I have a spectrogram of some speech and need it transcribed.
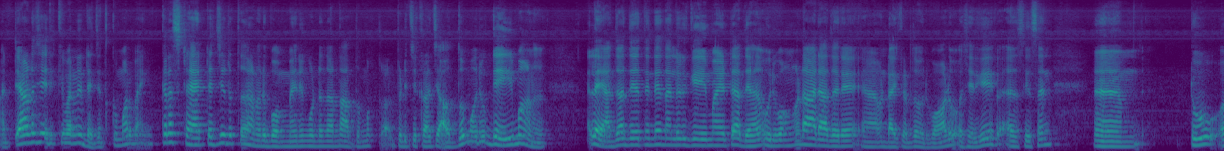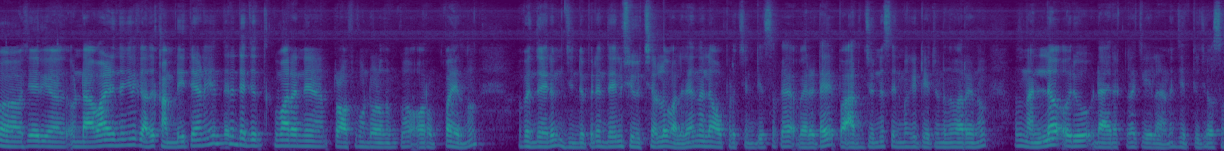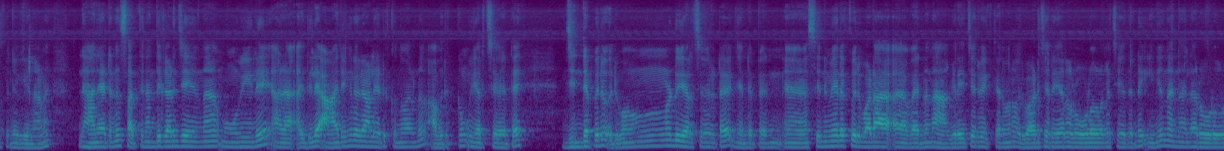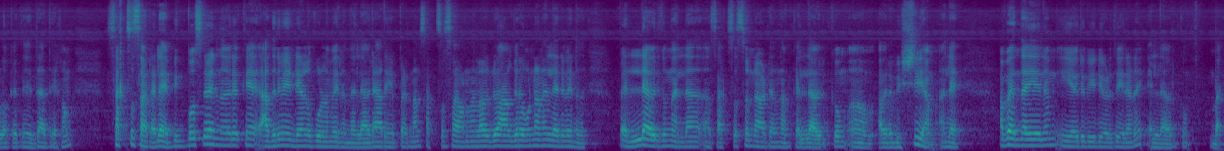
മറ്റേ ആൾ ശരിക്കും പറഞ്ഞു രജത് കുമാർ ഭയങ്കര സ്ട്രാറ്റജി എടുത്തതാണ്. ഒരു ബൊമ്മേനും കൊണ്ട് നടന്ന് അതും പിടിച്ച് കളിച്ച് അതും ഒരു ഗെയിമാണ് അല്ലേ? അത് അദ്ദേഹത്തിന്റെ നല്ലൊരു ഗെയിമായിട്ട് അദ്ദേഹം ഒരുപാട് ആരാധകരെ ഉണ്ടാക്കിയെടുത്ത്. ഒരുപാട് ശരിക്കും സീസൺ ടു ശരി ഉണ്ടാവായിരുന്നെങ്കിൽ അത് കംപ്ലീറ്റ് ആണെങ്കിൽ എന്തായാലും രജത് കുമാർ തന്നെ ട്രോഫി കൊണ്ടുപോകണം നമുക്ക് ഉറപ്പായിരുന്നു. അപ്പോൾ എന്തായാലും ജിൻഡുപ്പിന് എന്തായാലും ഫ്യൂച്ചറിൽ വളരെ നല്ല ഓപ്പർച്യൂണിറ്റീസ് ഒക്കെ വരട്ടെ. ഇപ്പോൾ അർജുനെ സിനിമ കിട്ടിയിട്ടുണ്ടെന്ന് പറയുന്നു. അത് നല്ല ഒരു ഡയറക്ടറുടെ കീഴിലാണ് ജിത്തു ജോസഫിന്റെ കീഴിലാണ്. ലാലേട്ടനും സത്യനന്ദിക്കാടും ചെയ്യുന്ന മൂവിയിൽ ഇതിൽ ആരെങ്കിലും ഒരാൾ എടുക്കുന്നു എടുക്കുന്നവരുണ്ട് അവർക്കും ഉയർച്ച വരട്ടെ. ജിൻഡപ്പന് ഒരുപാട് ഉയർച്ച വരട്ടെ. ജിൻഡപ്പൻ സിനിമയിലൊക്കെ ഒരുപാട് വരണമെന്ന് ആഗ്രഹിച്ച ഒരു വ്യക്തിയാണ് ഒരുപാട് ചെറിയ റോളുകളൊക്കെ ചെയ്തിട്ടുണ്ട്. ഇനിയും നല്ല നല്ല റോളുകളൊക്കെ ചെയ്ത് അദ്ദേഹം സക്സസ് ആവട്ടെ അല്ലേ? ബിഗ് ബോസിൽ വരുന്നവരൊക്കെ അതിന് വേണ്ടിയാണ് കൂടുതലും വരുന്നത്. എല്ലാവരും അറിയപ്പെടണം സക്സസ് ആവണം എന്നുള്ള ഒരു ആഗ്രഹം കൊണ്ടാണ് എല്ലാവരും വരുന്നത്. അപ്പോൾ എല്ലാവർക്കും നല്ല സക്സസ് ഉണ്ടാവട്ടെ എന്ന് നമുക്ക് എല്ലാവർക്കും അവരെ വിഷ് ചെയ്യാം അല്ലേ? അപ്പോൾ എന്തായാലും ഈ ഒരു വീഡിയോ എടുത്ത് തരാണ്. എല്ലാവർക്കും ബൈ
